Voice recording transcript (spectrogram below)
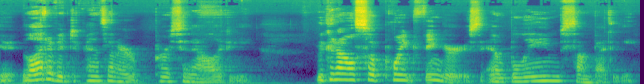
a lot of it depends on our personality. We can also point fingers and blame somebody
